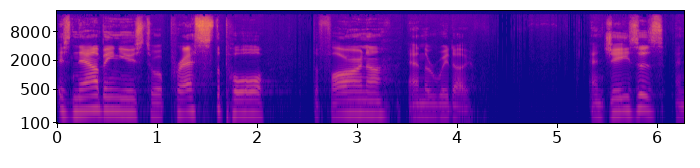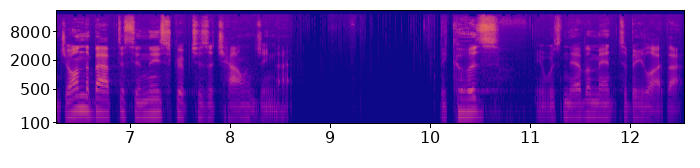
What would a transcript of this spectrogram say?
is now being used to oppress the poor, the foreigner, and the widow. And Jesus and John the Baptist in these scriptures are challenging that because it was never meant to be like that.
